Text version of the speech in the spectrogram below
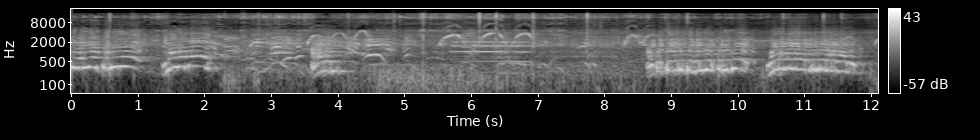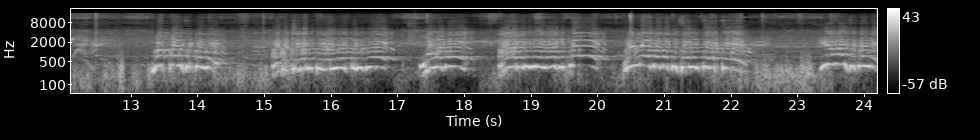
పార్టీ వెళ్ళేస్తుంది నలభై అధికారానికి వెళ్ళేసరికి నలభై అడుగులు రావాలి ముప్పై సెకండ్లు అధికారానికి వెళ్ళేసరికి నలభై ఆరు అడుగులు లాగితే రెండో బొమ్మకు సాధించవచ్చు ఇరవై సెకండ్లు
